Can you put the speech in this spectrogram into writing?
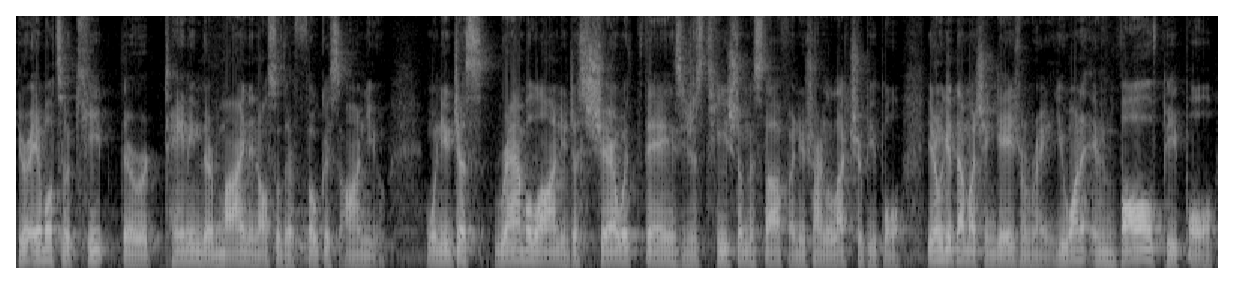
you're able to keep their retaining their mind and also their focus on you. When you just ramble on, you just share with things, you just teach them the stuff and you're trying to lecture people, you don't get that much engagement rate. You want to involve people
